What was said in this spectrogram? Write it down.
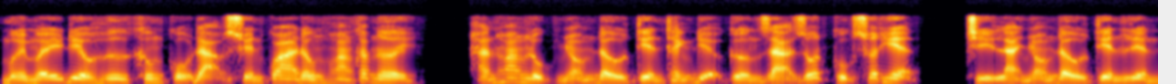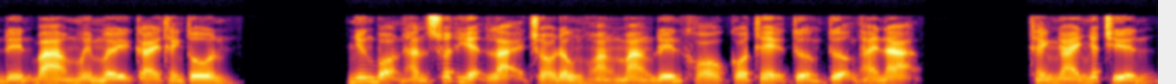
Mười mấy điều hư không cổ đạo xuyên qua đông hoang khắp nơi, hắn hoang lục nhóm đầu tiên thánh địa cường giả rốt cục xuất hiện, chỉ là nhóm đầu tiên liền đến ba mươi mấy cái thánh tôn. Nhưng bọn hắn xuất hiện lại cho đông hoang mang đến khó có thể tưởng tượng tai nạn. Thánh ngai nhất chiến.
